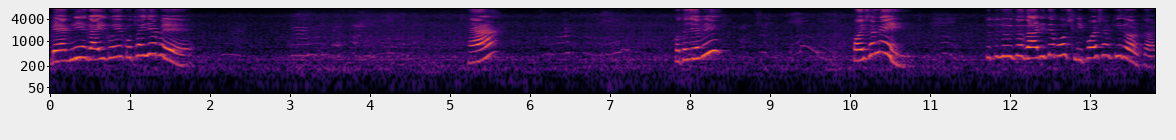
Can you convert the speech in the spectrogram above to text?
ব্যাগ নিয়ে গাড়ি করে কোথায় যাবে? হ্যাঁ? কোথায় যাবি? পয়সা নেই? তো, তুই তো গাড়িতে বসলি, পয়সার কি দরকার?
